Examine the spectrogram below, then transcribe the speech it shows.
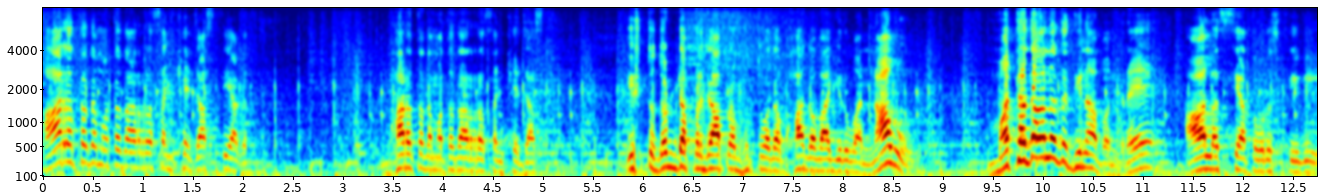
ಭಾರತದ ಮತದಾರರ ಸಂಖ್ಯೆ ಜಾಸ್ತಿ ಆಗುತ್ತೆ. ಭಾರತದ ಮತದಾರರ ಸಂಖ್ಯೆ ಜಾಸ್ತಿ. ಇಷ್ಟು ದೊಡ್ಡ ಪ್ರಜಾಪ್ರಭುತ್ವದ ಭಾಗವಾಗಿರುವ ನಾವು ಮತದಾನದ ದಿನ ಬಂದರೆ ಆಲಸ್ಯ ತೋರಿಸ್ತೀವಿ.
